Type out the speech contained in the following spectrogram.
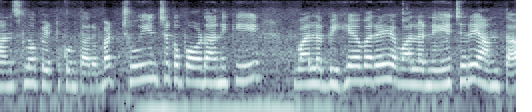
మనసులో పెట్టుకుంటారు. బట్ చూయించకపోవడానికి వాళ్ళ బిహేవరే వాళ్ళ నేచరే అంతా.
